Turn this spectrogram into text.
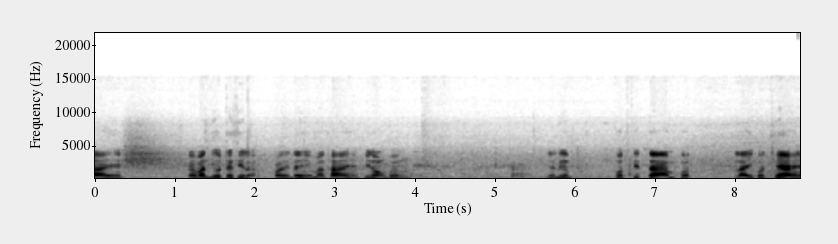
ถ่ายกับวันหยุดจังซี่ล่ะคอยได้มาถ่ายให้พี่น้องเบิ่งก็อย่าลืมกดติดตามกดไลค์กดแชร์ให้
